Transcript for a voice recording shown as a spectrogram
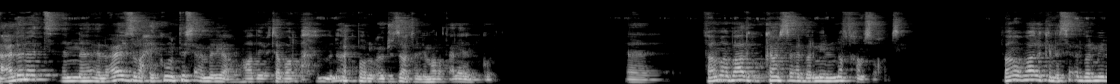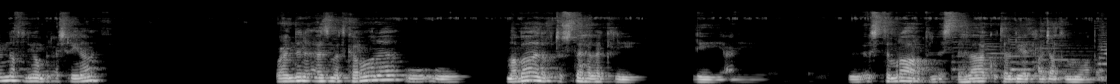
أعلنت أن العجز راح يكون 9 مليار وهذا يعتبر من أكبر العجوزات اللي مرت علينا بالكويت. آه، فما بالك وكان سعر برميل النفط 55 فما بالك أن سعر برميل النفط اليوم بالعشرينات وعندنا أزمة كورونا ومبالغ تستهلك ل يعني الاستمرار في الاستهلاك وتلبية حاجات المواطنين.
